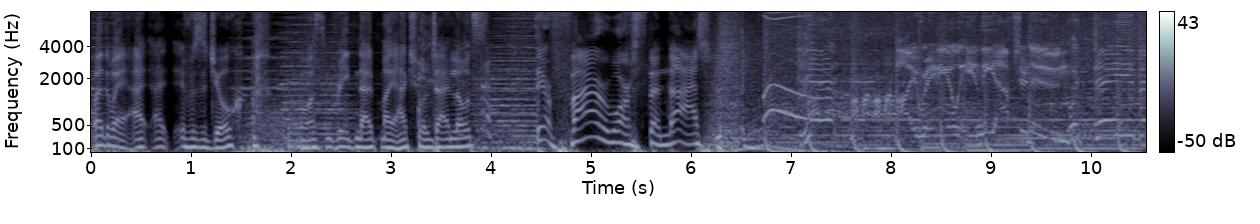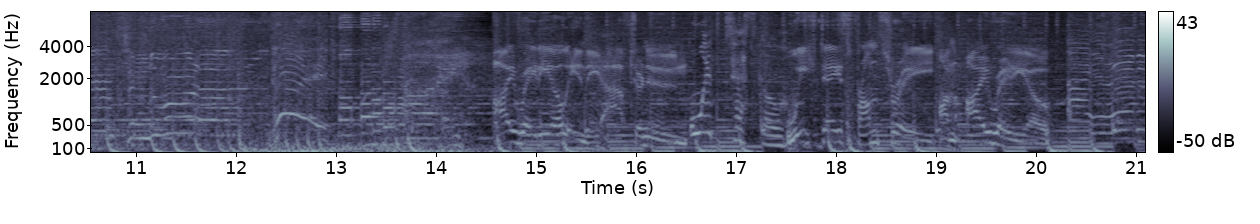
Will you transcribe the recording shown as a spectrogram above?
By the way, I, I, it was a joke. I wasn't reading out my actual downloads. They're far worse than that. iRadio in the afternoon. With Dave and Fanula. Hey! iRadio in the afternoon. With Tesco. Weekdays from 3 on iRadio. iRadio.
